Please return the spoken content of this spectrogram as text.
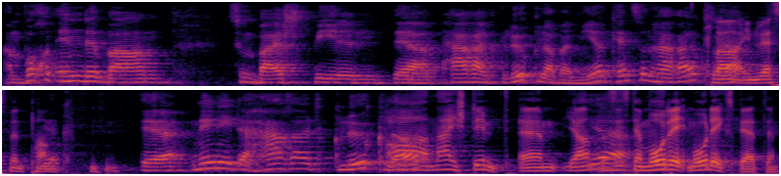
Am Wochenende war zum Beispiel der Harald Glöckler bei mir. Kennst du den Harald? Klar, ja? Investment Punk. Der, der, nee, nee, der Harald Glöckler. Ah, nein, stimmt. Ähm, ja, ja, das ist der Mode, Modeexperte.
